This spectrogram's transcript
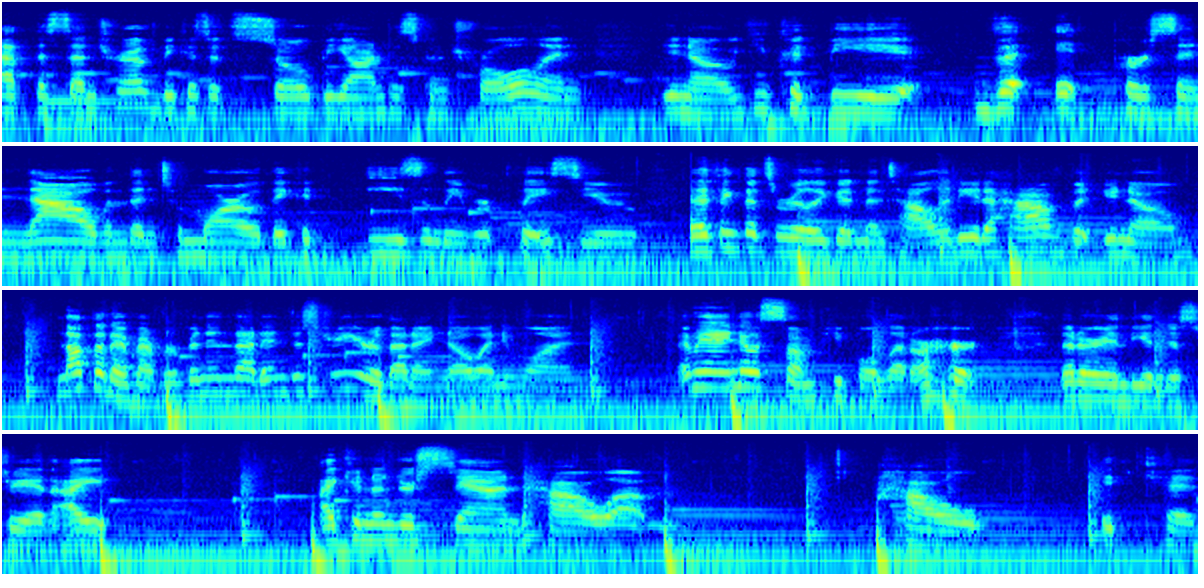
at the center of because it's so beyond his control and you know you could be the it person now and then tomorrow they could easily replace you. And i think that's a really good mentality to have but you know not that i've ever been in that industry or that i know anyone. I mean i know some people that are that are in the industry and i i can understand how um how it can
